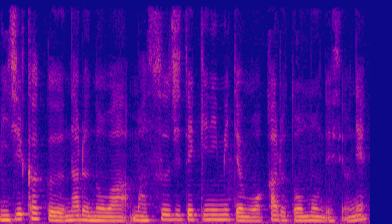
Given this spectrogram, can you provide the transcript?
短くなるのは、まあ、数字的に見てもわかると思うんですよね。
